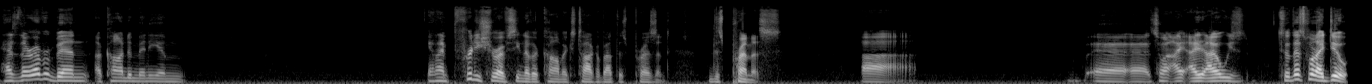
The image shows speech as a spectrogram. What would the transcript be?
has there ever been a condominium? And I'm pretty sure I've seen other comics talk about this present, this premise. Uh, uh, uh, so I, I, I always so that's what I do.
